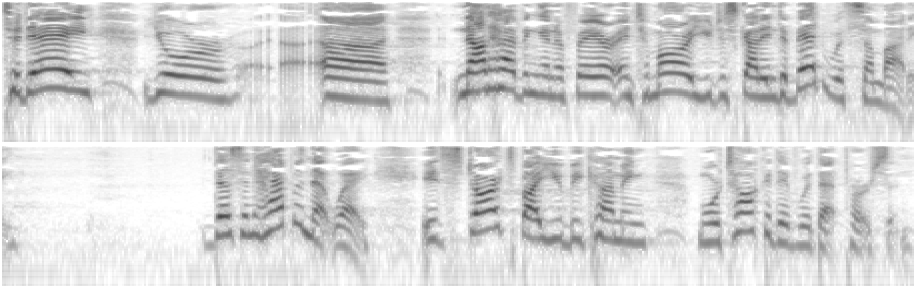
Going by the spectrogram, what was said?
Today you're uh, not having an affair, and tomorrow you just got into bed with somebody. Doesn't happen that way. It starts by you becoming more talkative with that person,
